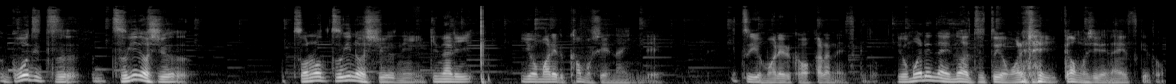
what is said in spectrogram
後日次の週その次の週にいきなり読まれるかもしれないんで。いつ読まれるかわからないですけど。読まれないのはずっと読まれないかもしれないですけど。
